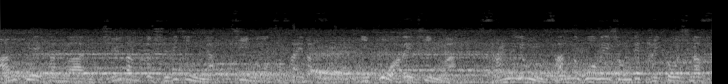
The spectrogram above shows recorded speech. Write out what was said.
安定感のある中盤と守備陣がチームを支えます。一方アウェーチームは3-4-3のフォーメーションで対抗します。こ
